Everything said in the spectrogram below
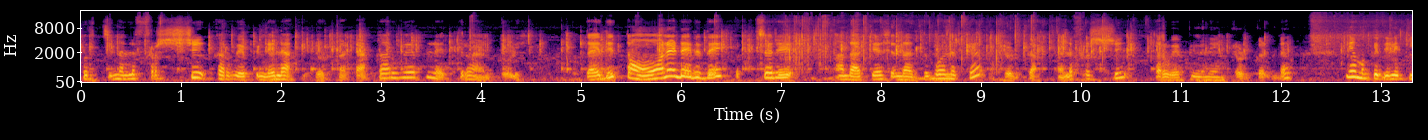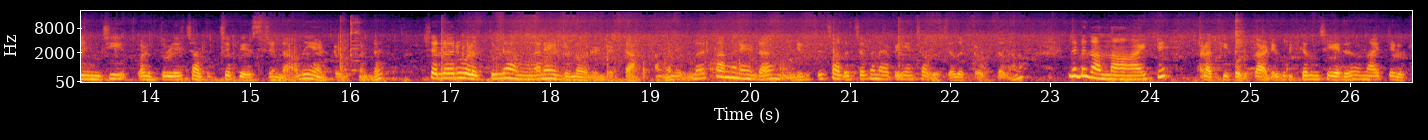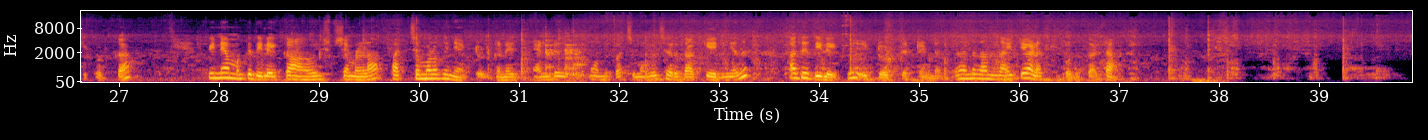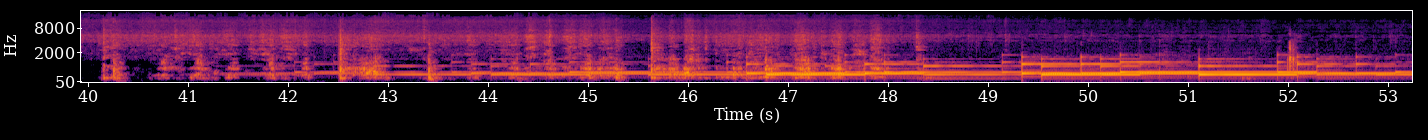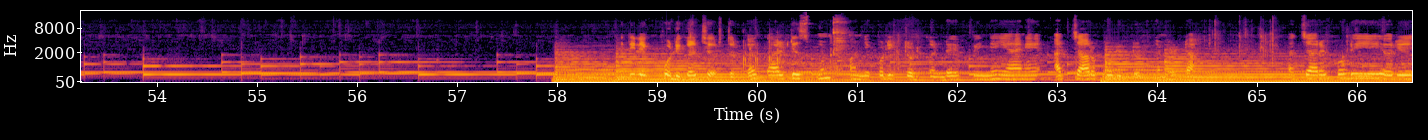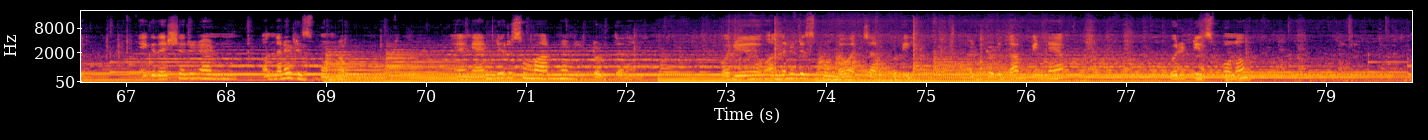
കുറച്ച് നല്ല ഫ്രഷ് കറിവേപ്പിന്റെ ഇല ഇട്ട് കൊടുക്കാം കേട്ടോ കറിവേപ്പില എത്ര വേണത്തോളി അതായത് തോനിടരുത് കുറച്ചൊരു അത് അത്യാവശ്യം അതുപോലൊക്കെ ഇട്ട് കൊടുക്കാം നല്ല ഫ്രഷ് കറിവേപ്പിന്റെ ഞാൻ ഇട്ട് കൊടുക്കുന്നുണ്ട്. ഇനി നമുക്കിതിലേക്ക് ഇഞ്ചി വെളുത്തുള്ളി ചതച്ച പേസ്റ്റ് ഉണ്ട്. അത് ഞാൻ ഇട്ട് കൊടുക്കുന്നുണ്ട്. ചിലർ വെളുത്തുള്ളി അങ്ങനെ ഇടുന്നവരുണ്ട് കേട്ടോ. അങ്ങനെ ഇടുന്നവർക്ക് അങ്ങനെ ഇടാം. എന്റെ അടുത്ത് ചതച്ചതിനായപ്പോൾ ഞാൻ ചതച്ചത് ഇട്ട് കൊടുത്തതാണ്. എന്നിട്ട് നന്നായിട്ട് ഇളക്കി കൊടുക്കുക അടി പിടിക്കൊന്നും ചെയ്യരുത്. നന്നായിട്ട് ഇളക്കി കൊടുക്കുക പിന്നെ നമുക്ക് ഇതിലേക്ക് ആവശ്യമുള്ള പച്ചമുളക് ഞാൻ ഇട്ട് കൊടുക്കേണ്ടത് രണ്ട് മൂന്ന് പച്ചമുളക് ചെറുതാക്കി അരിഞ്ഞത് അത് ഇതിലേക്ക് ഇട്ട് കൊടുത്തിട്ടുണ്ട്. എന്നിട്ട് നന്നായിട്ട് ഇളക്കി കൊടുക്കുക കേട്ടോ. ഇതിലേക്ക് പൊടികൾ ചേർത്തെടുക്കുക കാൽ ടീസ്പൂൺ മഞ്ഞൾപ്പൊടി ഇട്ട് കൊടുക്കണ്ട് പിന്നെ ഞാൻ അച്ചാർപ്പൊടി ഇട്ട് കൊടുക്കണ്ട കേട്ടോ അച്ചാറിപ്പൊടി ഒരു ഏകദേശം ഒരു രണ്ട് ഒന്നര ടീസ്പൂൺ ഉണ്ടാവും. ഞാൻ എന്റെ ഒരു സുമാറിനാണ് ഇട്ട് കൊടുത്തത് ഒരു ഒന്നര ടീസ്പൂൺ ഉണ്ടാവും അച്ചാർപ്പൊടി ഇട്ട് കൊടുക്കാം പിന്നെ ഒരു ടീസ്പൂണ്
